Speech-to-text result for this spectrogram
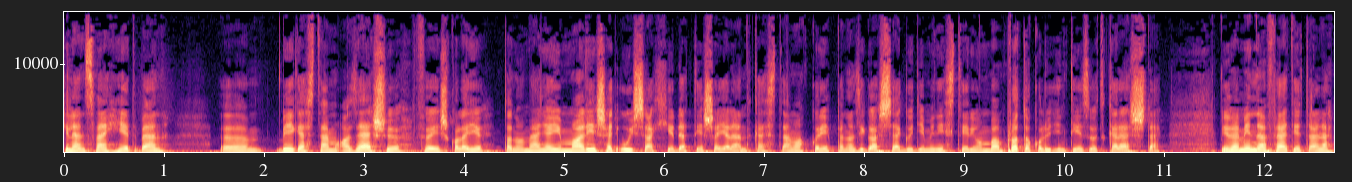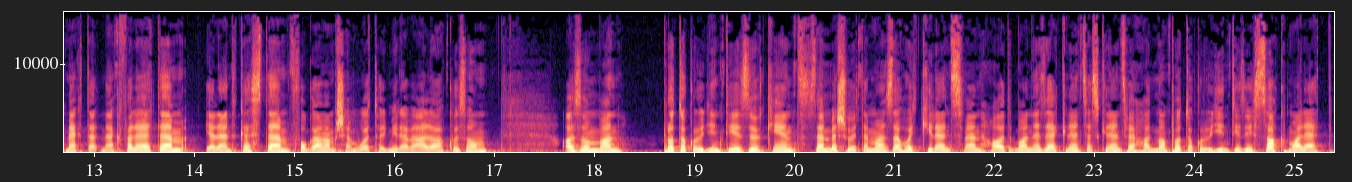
97-ben végeztem az első főiskolai tanulmányaimmal, és egy újsághirdetése jelentkeztem, akkor éppen az igazságügyi minisztériumban protokollügyintézőt kerestek. Mivel minden feltételnek megfeleltem, jelentkeztem, fogalmam sem volt, hogy mire vállalkozom. Azonban protokollügyintézőként szembesültem azzal, hogy 96-ban, 1996-ban protokollügyintéző szakma lett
